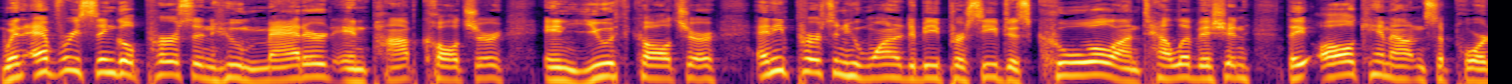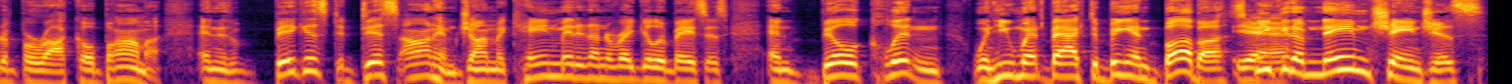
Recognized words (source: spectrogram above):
When every single person who mattered in pop culture, in youth culture, any person who wanted to be perceived as cool on television, they all came out in support of Barack Obama. And the biggest diss on him, John McCain made it on a regular basis, and Bill Clinton, when he went back to being Bubba, Yeah. speaking of name changes.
